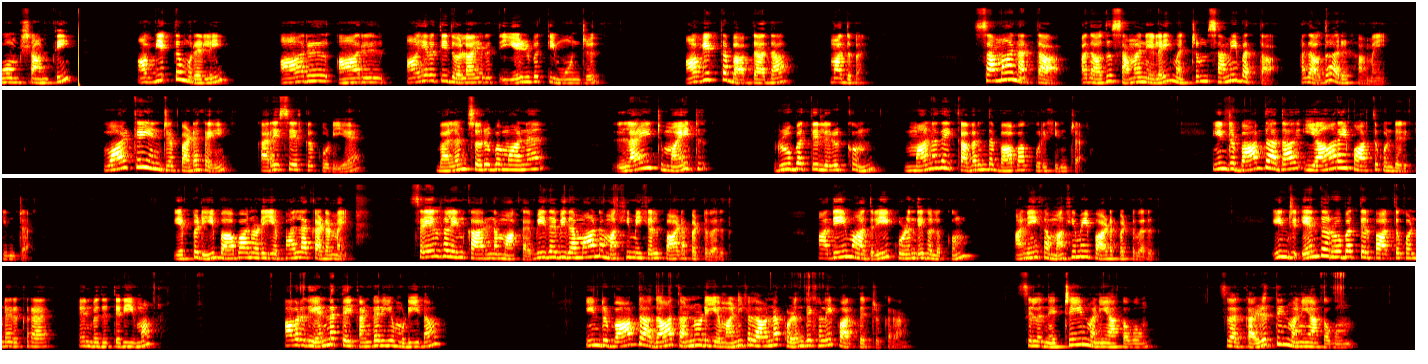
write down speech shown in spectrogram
ஓம் சாந்தி. அவ்யக்த முரளி ஆறு ஆறு ஆயிரத்தி தொள்ளாயிரத்தி எழுபத்தி மூன்று. அவ்யக்த பாப்தாதா மதுபன். சமானத்தா அதாவது சமநிலை மற்றும் சமீபத்தா அதாவது அருகாமை. வாழ்க்கை என்ற படகை கரை சேர்க்கக்கூடிய பலன் சொரூபமான லைட் மைட் ரூபத்தில் இருக்கும் மனதை கவர்ந்த பாபா கூறுகின்றார். இன்று பாப்தாதா யாரை பார்த்து கொண்டிருக்கின்றார்? எப்படி பாபானுடைய பல கடமை செயல்களின் காரணமாக விதவிதமான மகிமைகள் பாடப்பட்டு வருது. அதே மாதிரி குழந்தைகளுக்கும் அநேக மகிமை பாடப்பட்டு வருது. இன்று எந்த ரூபத்தில் பார்த்து கொண்டிருக்கிறார் என்பது தெரியுமா? அவரது எண்ணத்தை கண்டறிய முடியுதா? இன்று பாப்தாதா தன்னுடைய மணிகளான குழந்தைகளை பார்த்துட்டு இருக்கிறாங்க சிலர் நெற்றியின் மணியாகவும் சிலர் கழுத்தின் மணியாகவும்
